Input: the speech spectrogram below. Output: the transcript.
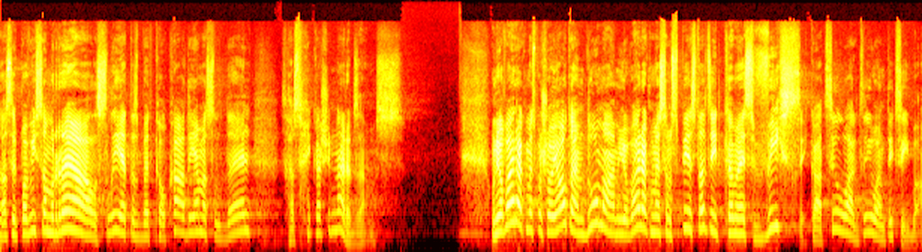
Tās ir pavisam reālas lietas, bet kaut kāda iemesla dēļ tās vienkārši ir neredzamas. Un jo vairāk mēs par šo jautājumu domājam, jo vairāk mēs esam spiest atzīt, ka mēs visi, kā cilvēki, dzīvojam ticībā.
